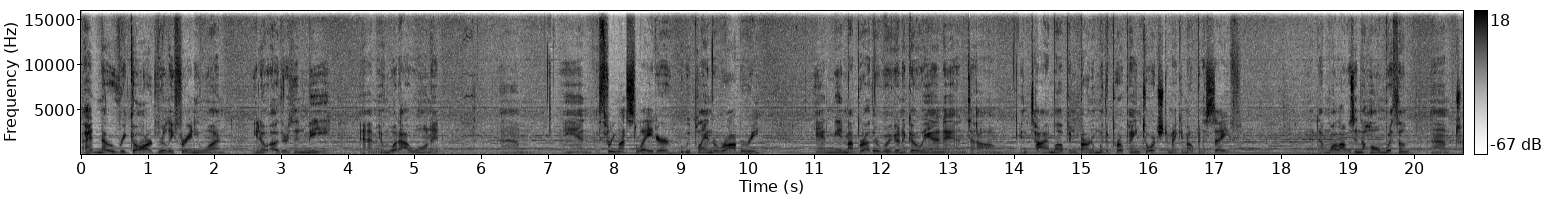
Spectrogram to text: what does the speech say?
I had no regard really for anyone, you know, other than me um, and what I wanted. And three months later, we planned a robbery, and me and my brother were going to go in and um, and tie him up and burn him with a propane torch to make him open a safe. And um, while I was in the home with him, um, tr-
